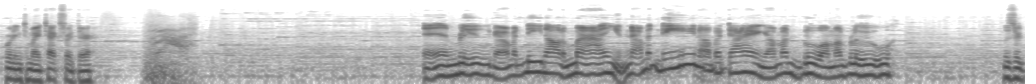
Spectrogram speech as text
according to my text right there. And blue, I'm a dee on a mine, I'm a dee on a dang, I'm a blue, I'm a blue. Lizard.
